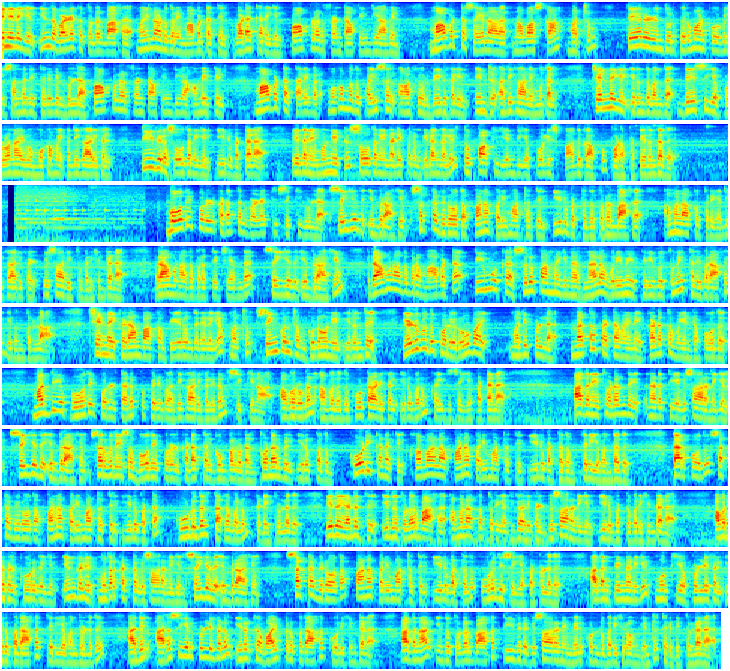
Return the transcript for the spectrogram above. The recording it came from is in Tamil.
இந்நிலையில் இந்த வழக்கு தொடர்பாக மயிலாடுதுறை மாவட்டத்தில் வடகரையில் பாப்புலர் ஃப்ரண்ட் ஆஃப் இந்தியாவின் மாவட்ட செயலாளர் நவாஸ்கான் மற்றும் தேரெழுந்தூர் பெருமாள் கோவில் சன்னதி தெருவில் உள்ள பாப்புலர் ஃப்ரண்ட் ஆஃப் இந்தியா அமைப்பின் மாவட்ட தலைவர் முகமது ஃபைசல் ஆகியோர் வீடுகளில் இன்று அதிகாலை முதல் சென்னையில் இருந்து வந்த தேசிய புலனாய்வு முகமை அதிகாரிகள் தீவிர சோதனையில் ஈடுபட்டனர். இதனை முன்னிட்டு சோதனை நடைபெறும் இடங்களில் துப்பாக்கி ஏந்திய போலீஸ் பாதுகாப்பு போடப்பட்டிருந்தது. போதைப்பொருள் கடத்தல் வழக்கில் சிக்கியுள்ள செய்யது இப்ராஹிம் சட்டவிரோத பண பரிமாற்றத்தில் ஈடுபட்டது தொடர்பாக அமலாக்கத்துறை அதிகாரிகள் விசாரித்து வருகின்றனர். ராமநாதபுரத்தைச் சேர்ந்த செய்யது இப்ராஹிம் ராமநாதபுரம் மாவட்ட திமுக சிறுபான்மையினர் நல உரிமை பிரிவு துணைத் தலைவராக இருந்துள்ளார். சென்னை கிளாம்பாக்கம் பேருந்து நிலையம் மற்றும் செங்குன்றம் குடோனில் இருந்து எழுபது கோடி ரூபாய் மதிப்புள்ள மெத்தப்பெட்டமைனை கடத்த முயன்ற போது மத்திய போதைப்பொருள் தடுப்பு பிரிவு அதிகாரிகளிடம் சிக்கினார். அவருடன் அவரது கூட்டாளிகள் இருவரும் கைது செய்யப்பட்டனர். அதனைத் தொடர்ந்து நடத்திய விசாரணையில் செய்யது இப்ராஹிம் சர்வதேச போதைப்பொருள் கடத்தல் கும்பலுடன் தொடர்பில் இருப்பதும் கோடிக்கணக்கில் ஹவாலா பண பரிமாற்றத்தில் ஈடுபட்டதும் தெரியவந்தது. தற்போது சட்டவிரோத பண பரிமாற்றத்தில் ஈடுபட்ட கூடுதல் தகவலும் கிடைத்துள்ளது. இதையடுத்து இது தொடர்பாக அமலாக்கத்துறை அதிகாரிகள் விசாரணையில் ஈடுபட்டு வருகின்றனர். அவர்கள் கூறுகையில் எங்களின் முதற்கட்ட விசாரணையில் செய்யது இப்ராஹிம் சட்டவிரோத பண பரிமாற்றத்தில் ஈடுபட்டது உறுதி செய்யப்பட்டுள்ளது. அதன் பின்னணியில் முக்கிய புள்ளிகள் இருப்பதாக தெரிய வந்துள்ளது. அதில் அரசியல் புள்ளிகளும் இருக்க வாய்ப்பிருப்பதாக கூறுகின்றனர். அதனால் இது தொடர்பாக தீவிர விசாரணை மேற்கொண்டு வருகிறோம் என்று தெரிவித்துள்ளனர்.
